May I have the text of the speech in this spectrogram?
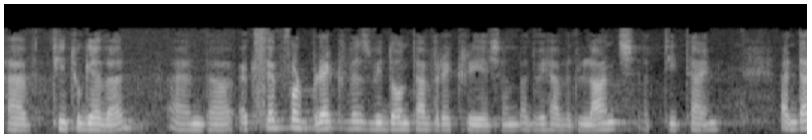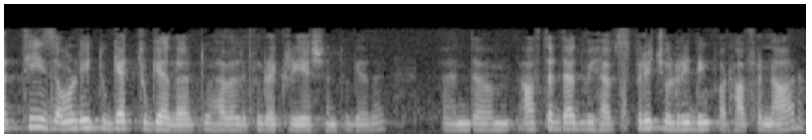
have tea together. And uh, except for breakfast, we don't have recreation, but we have at lunch, at tea time. And that tea is only to get together, to have a little recreation together. And um, after that, we have spiritual reading for half an hour,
